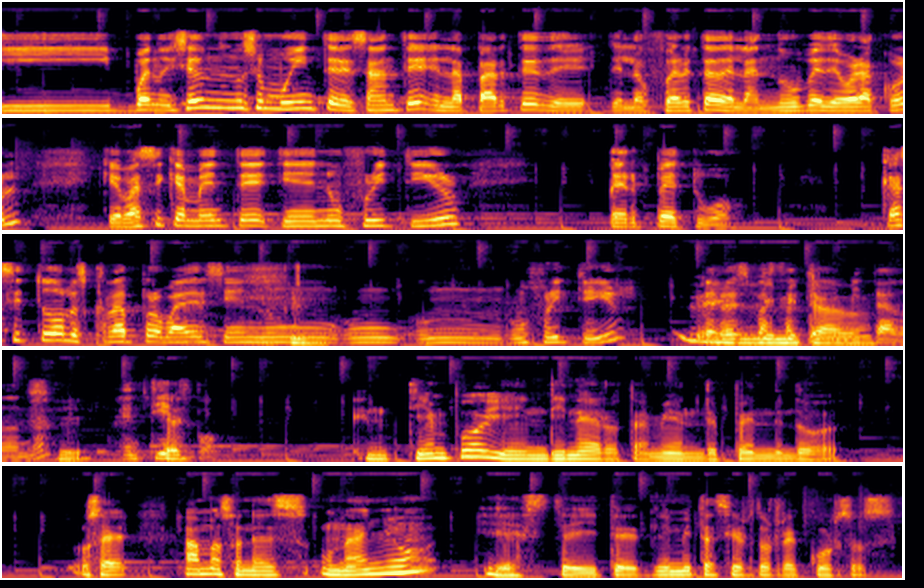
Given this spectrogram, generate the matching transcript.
Y bueno, hicieron un anuncio muy interesante en la parte de, la oferta de la nube de Oracle, que básicamente tienen un free tier perpetuo. Casi todos los cloud providers tienen un, free tier, pero es bastante limitado, ¿no? En tiempo. en tiempo y en dinero también, dependiendo. O sea, Amazon es un año y, este, y te limita ciertos recursos,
